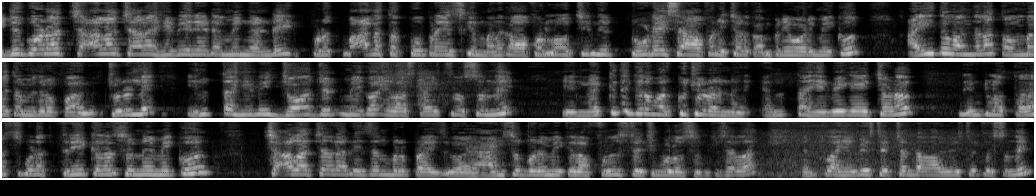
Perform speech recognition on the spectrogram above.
ఇది కూడా చాలా చాలా హెవీ రేట్ అమ్మిందండి ఇప్పుడు బాగా తక్కువ ప్రైస్కి మనకు ఆఫర్లో వచ్చింది టూ డేస్ ఆఫర్ ఇచ్చాడు కంపెనీ వాడు మీకు. ఐదు వందల తొంభై తొమ్మిది రూపాయలు. చూడండి ఇంత హెవీ జార్జెట్ మీకు ఇలా స్టైప్స్ వస్తుంది. ఈ నెక్ దగ్గర వర్క్ చూడండి ఎంత హెవీగా ఇచ్చాడో. దీంట్లో కలర్స్ కూడా త్రీ కలర్స్ ఉన్నాయి మీకు. చాలా చాలా రీజనబుల్ ప్రైస్ హ్యాండ్స్ కూడా మీకు ఇలా ఫుల్ స్ట్రెచబుల్ వస్తుంది. చూసారా? ఎంత హెవీ స్ట్రెచ్ అంటే ఆ హెవీ స్ట్రెచ్ వస్తుంది.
